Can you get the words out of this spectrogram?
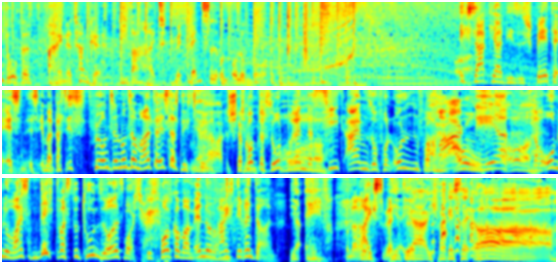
Zwei Dope, eine Tanke. Die Wahrheit mit Wenzel und Olumbo. Ich sag ja, dieses späte Essen ist immer, das ist für uns in unserem Alter ist das nichts Ja, mehr. das da kommt das Sodbrennen, Oh. das zieht einem so von unten, vom Boah, hör Magen auf. her Oh. nach oben. Du weißt nicht, was du tun sollst. Boah, ja. Bist vollkommen am Ende und reichst die Rente ein. Ja, ey. Von der Reichsrente. Ja, ja, ich war gestern. Oh,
